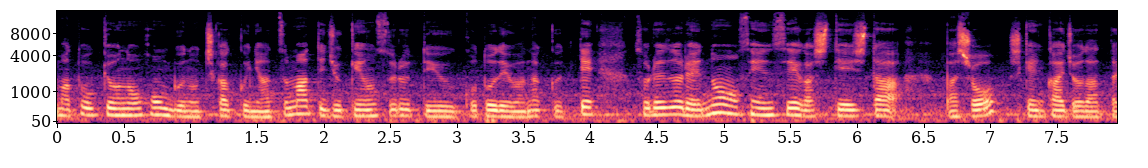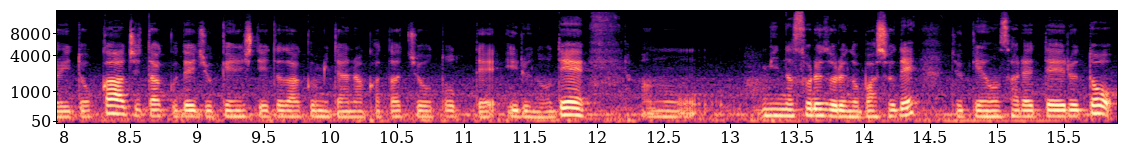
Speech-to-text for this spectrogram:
ま、東京の本部の近くに集まって受験をするっていうことではなくてそれぞれの先生が指定した場所試験会場だったりとか自宅で受験していただくみたいな形をとっているのであのみんなそれぞれの場所で受験をされていると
